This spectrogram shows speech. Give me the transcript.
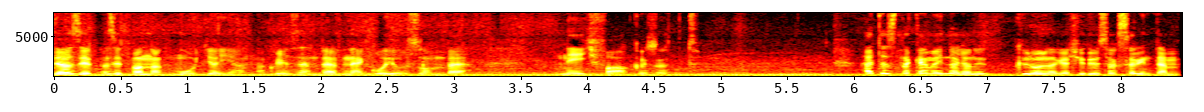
de azért, azért vannak módjai annak, hogy az ember ne golyozzon be négy fal között. Hát ez nekem egy nagyon különleges időszak, szerintem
